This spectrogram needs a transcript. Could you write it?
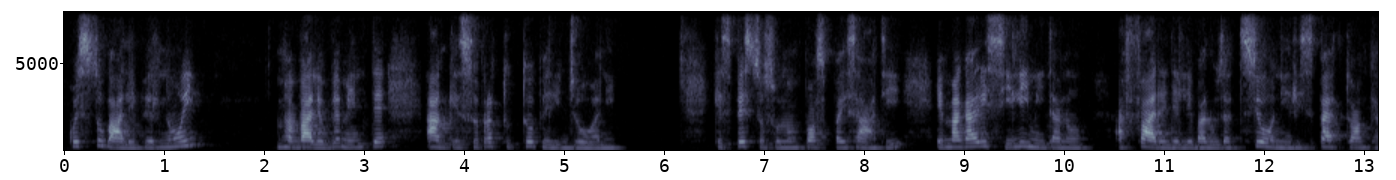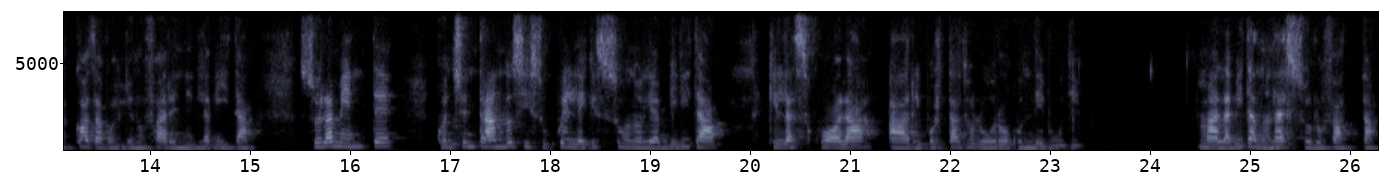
Questo vale per noi ma vale ovviamente anche e soprattutto per i giovani, che spesso sono un po' spaesati e magari si limitano a fare delle valutazioni rispetto anche a cosa vogliono fare nella vita, solamente concentrandosi su quelle che sono le abilità che la scuola ha riportato loro con dei voti. Ma la vita non è solo fatta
